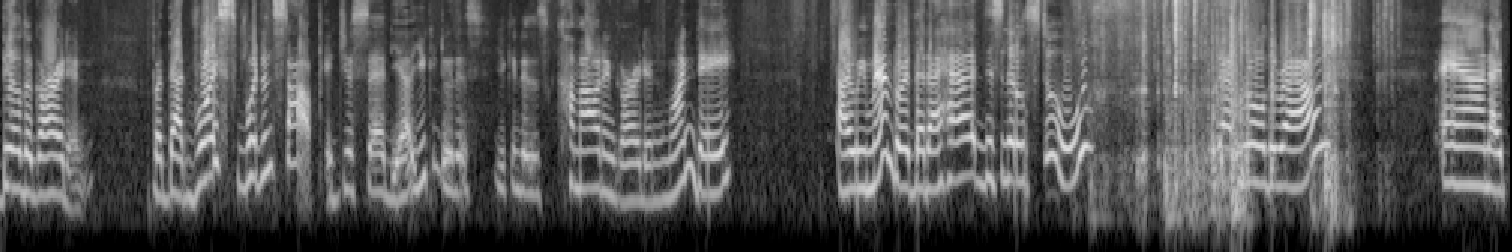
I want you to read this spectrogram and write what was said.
build a garden? But that voice wouldn't stop. It just said, "Yeah, you can do this. You can do this. Come out and garden." One day, I remembered that I had this little stool that rolled around, and I put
